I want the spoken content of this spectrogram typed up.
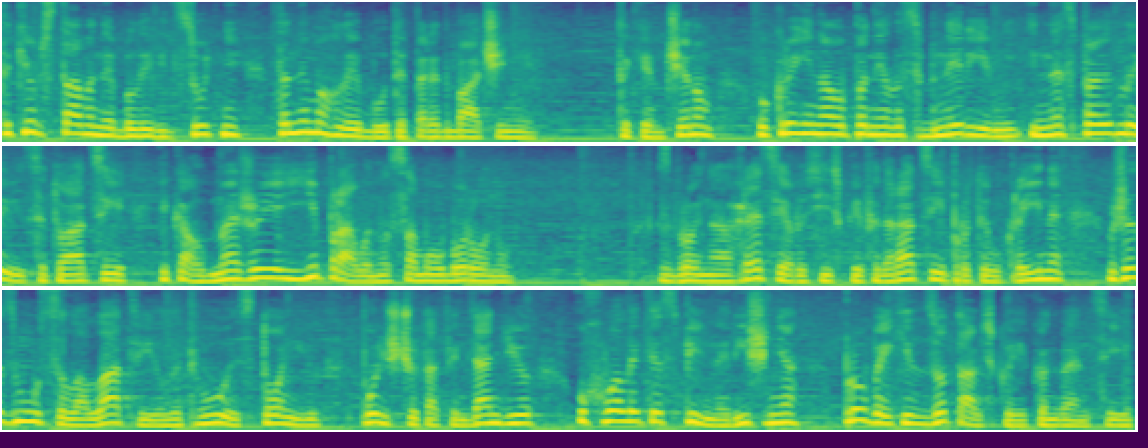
такі обставини були відсутні та не могли бути передбачені. Таким чином, Україна опинилась в нерівній і несправедливій ситуації, яка обмежує її право на самооборону. Збройна агресія Російської Федерації проти України вже змусила Латвію, Литву, Естонію, Польщу та Фінляндію ухвалити спільне рішення про вихід з Отавської конвенції.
